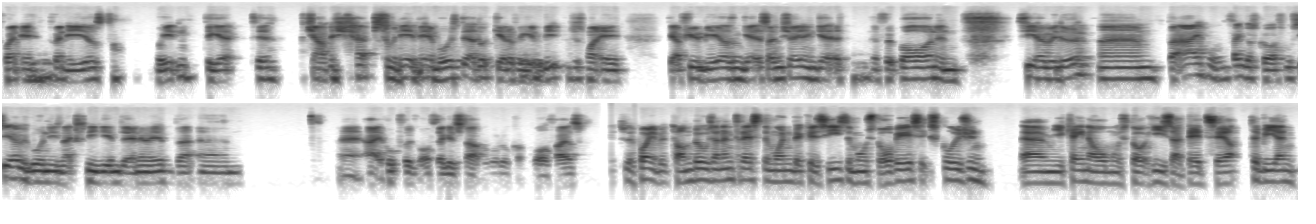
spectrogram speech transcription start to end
20, 20 years waiting to get to a championship. So we need to make the most of it. I don't care if we get beat. I just want to get a few beers and get the sunshine and get the football on and see how we do. Um, but I well, fingers crossed. We'll see how we go in these next three games anyway. But um, uh, I hopefully got off to a good start with World Cup qualifiers. To the point about Turnbull's an interesting one because he's the most obvious exclusion. Um, you kind of almost thought he's a dead cert to be in.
